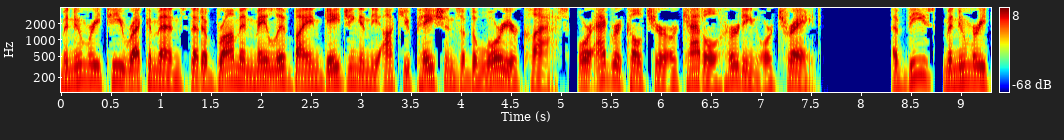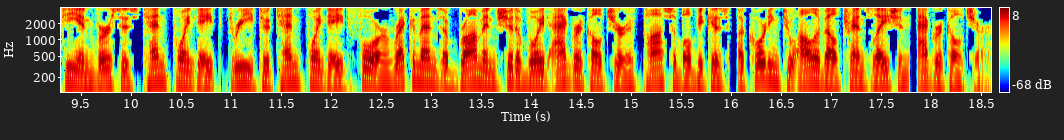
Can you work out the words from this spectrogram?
Manusmriti recommends that a Brahmin may live by engaging in the occupations of the warrior class, or agriculture or cattle herding or trade. Of these, Manusmriti in verses 10.83 to 10.84 recommends a Brahmin should avoid agriculture if possible because, according to Olivelle translation, agriculture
